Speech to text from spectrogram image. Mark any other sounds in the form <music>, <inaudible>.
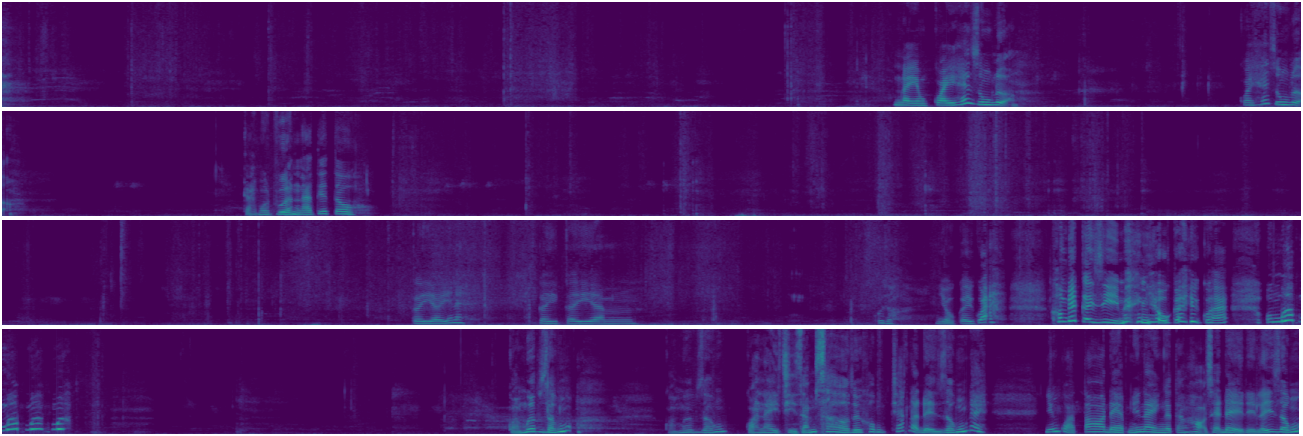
Hôm nay em quay hết dung lượng. Quay hết dung lượng. Cả một vườn lá tía tô. Cây ấy này. Cây cây um... Ôi giời, nhiều cây quá. Không biết cây gì mà <laughs> nhiều cây quá. Ô mướp mướp mướp mướp. Quả mướp giống. Quả mướp giống. Quả này chỉ dám sờ thôi, không, chắc là để giống này. Những quả to đẹp như này, người ta họ sẽ để để lấy giống.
